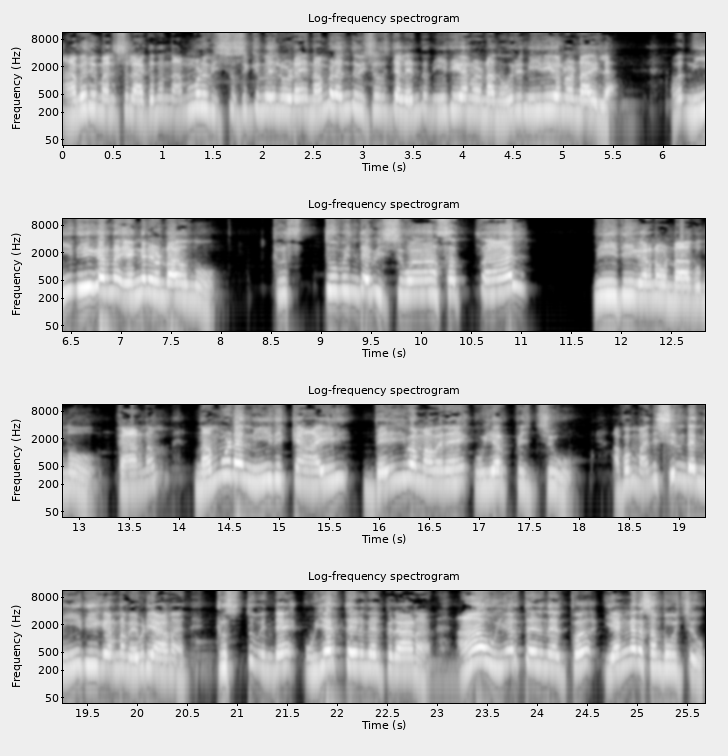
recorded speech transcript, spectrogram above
അവർ മനസ്സിലാക്കുന്ന നമ്മൾ വിശ്വസിക്കുന്നതിലൂടെ നമ്മൾ എന്ത് വിശ്വസിച്ചാൽ എന്ത് നീതീകരണം ഉണ്ടാകുന്നു? ഒരു നീതീകരണം ഉണ്ടാവില്ല. അപ്പൊ നീതീകരണം എങ്ങനെ ഉണ്ടാകുന്നു? ക്രിസ്തുവിന്റെ വിശ്വാസത്താൽ നീതീകരണം ഉണ്ടാകുന്നു. കാരണം നമ്മുടെ നീതിക്കായി ദൈവം അവനെ ഉയർപ്പിച്ചു. അപ്പൊ മനുഷ്യന്റെ നീതീകരണം എവിടെയാണ്? ക്രിസ്തുവിന്റെ ഉയർത്തെഴുന്നേൽപ്പിലാണ്. ആ ഉയർത്തെഴുന്നേൽപ്പ് എങ്ങനെ സംഭവിച്ചു?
